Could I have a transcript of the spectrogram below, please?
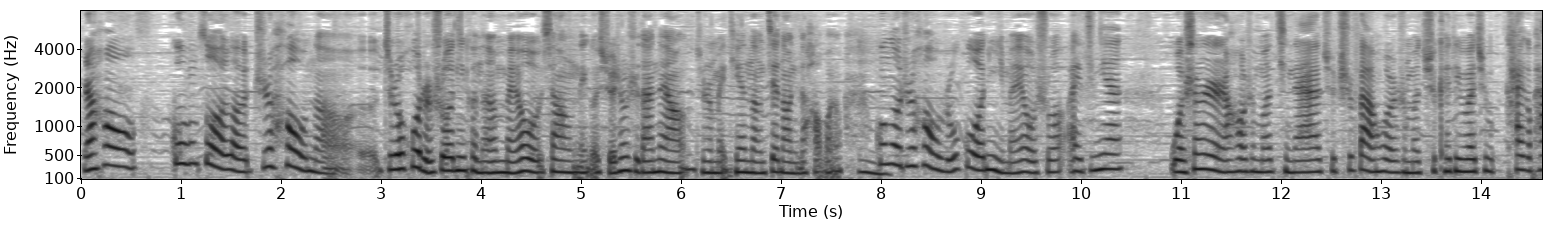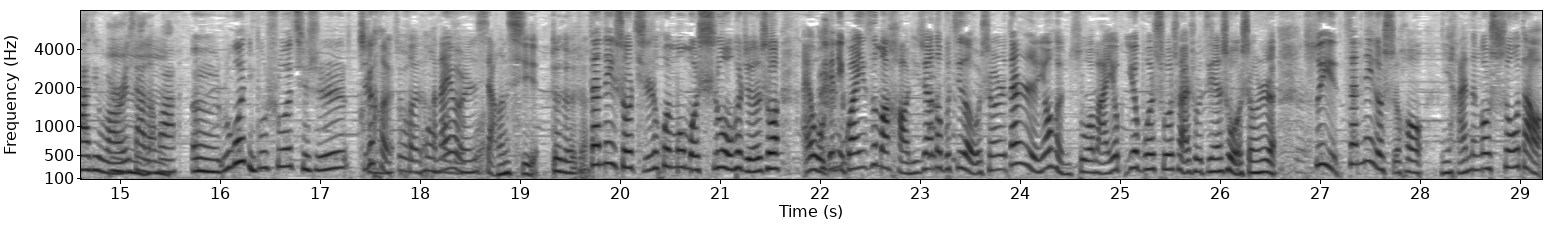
然后工作了之后呢，就是或者说你可能没有像那个学生时代那样，就是每天能见到你的好朋友。工作之后，如果你没有说，哎，今天。我生日，然后什么，请大家去吃饭，或者什么去 KTV 去开个 party 玩一下的话，嗯，如果你不说，其实其实很很很难有人想起。对对对。但那时候其实会默默失落，会觉得说，哎，我跟你关系这么好，你居然都不记得我生日。但是人又很作嘛，又又不会说出来说今天是我生日，所以在那个时候你还能够收到，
